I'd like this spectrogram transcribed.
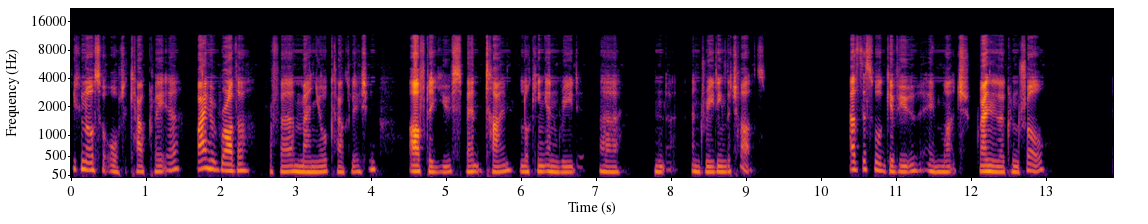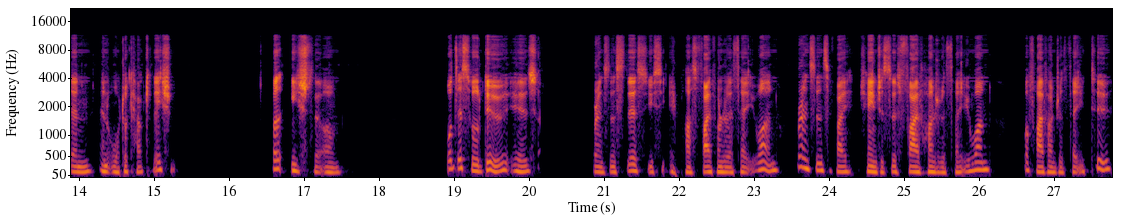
You can also auto calculator, but I rather prefer manual calculation after you've spent time looking and read uh, and, and reading the charts, as this will give you a much granular control than an auto calculation. But each their own. What this will do is, for instance, this, you see a plus 531. For instance, if I change this to 531 or 532,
